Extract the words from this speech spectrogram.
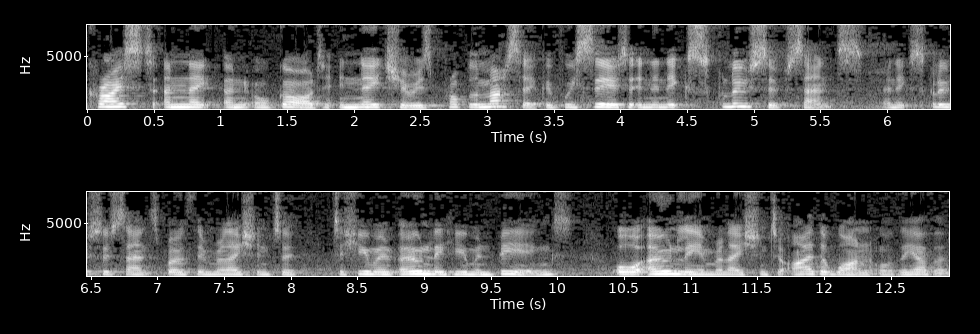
Christ and, and, or God in nature is problematic if we see it in an exclusive sense, an exclusive sense both in relation to, to human, only human beings or only in relation to either one or the other.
